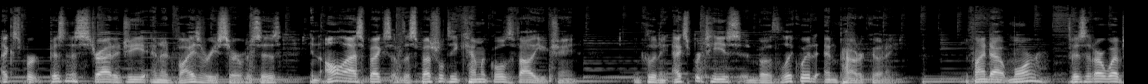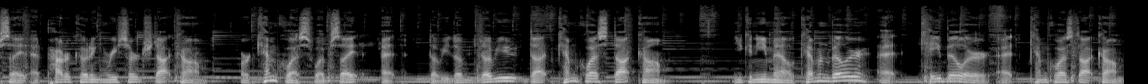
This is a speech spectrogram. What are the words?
expert business strategy and advisory services in all aspects of the specialty chemicals value chain, including expertise in both liquid and powder coating. To find out more, visit our website at powdercoatingresearch.com or ChemQuest's website at www.chemquest.com. You can email Kevin Biller at kbiller at chemquest.com.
